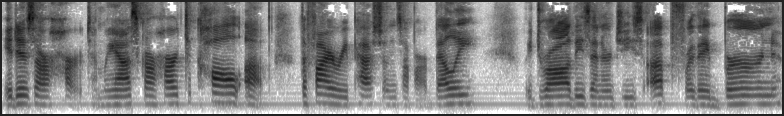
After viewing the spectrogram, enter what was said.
It is our heart. And we ask our heart to call up the fiery passions of our belly. We draw these energies up, for they burn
